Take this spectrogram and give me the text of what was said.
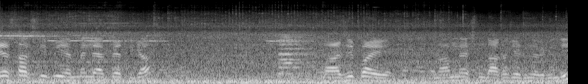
వైఎస్ఆర్సీపీ ఎమ్మెల్యే అభ్యర్థిగా మా నామినేషన్ దాఖలు చేయడం జరిగింది.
